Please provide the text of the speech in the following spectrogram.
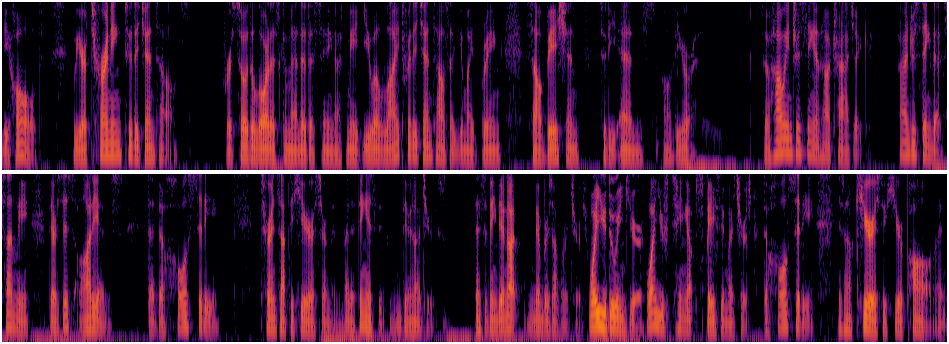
Behold, we are turning to the Gentiles. For so the Lord has commanded us, saying, I've made you a light for the Gentiles that you might bring salvation to the ends of the earth. So, how interesting and how tragic. How interesting that suddenly there's this audience that the whole city turns up to hear a sermon. But the thing is, they're not Jews. That's the thing. They're not members of our church. What are you doing here? Why are you taking up space in my church? The whole city is now curious to hear Paul. And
